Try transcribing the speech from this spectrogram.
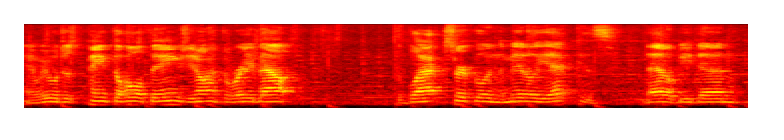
And we will just paint the whole thing. You don't have to worry about the black circle in the middle yet because that'll be done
